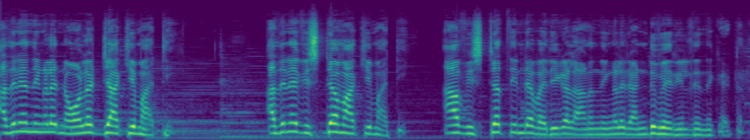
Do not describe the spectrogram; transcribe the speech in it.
അതിനെ നിങ്ങൾ നോളജാക്കി മാറ്റി. അതിനെ വിഷ്ടമാക്കി മാറ്റി. ആ വിഷ്ടത്തിന്റെ വരികളാണ് നിങ്ങൾ രണ്ടുപേരിൽ നിന്ന് കേട്ടത്.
